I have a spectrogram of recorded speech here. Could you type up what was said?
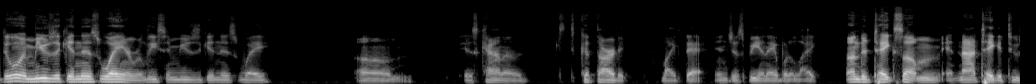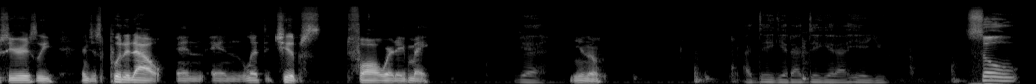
doing music in this way and releasing music in this way, um, is kind of cathartic like that, and just being able to like undertake something and not take it too seriously and just put it out and and let the chips fall where they may. Yeah. You know. I dig it. I dig it. I hear you. So,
